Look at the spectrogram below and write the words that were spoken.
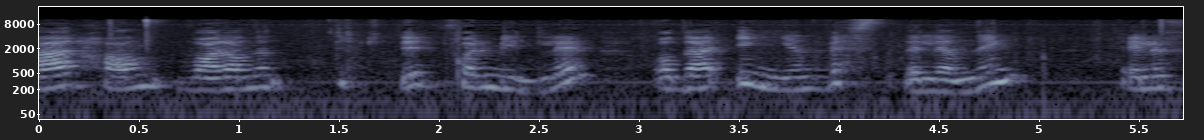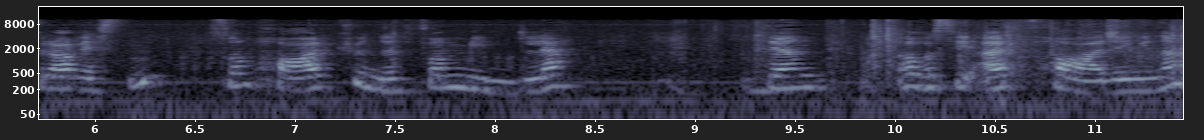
er han, var han en dyktig formidler. Og det er ingen vestlending, eller fra Vesten, som har kunnet formidle den si, erfaringene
